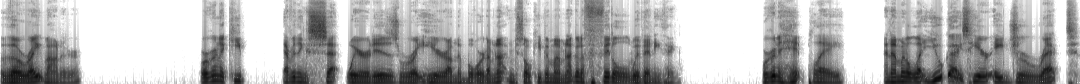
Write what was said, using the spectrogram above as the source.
the right monitor. We're going to keep everything set where it is right here on the board. I'm not so keep in mind I'm not going to fiddle with anything. We're going to hit play and I'm going to let you guys hear a direct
